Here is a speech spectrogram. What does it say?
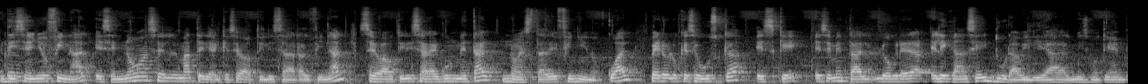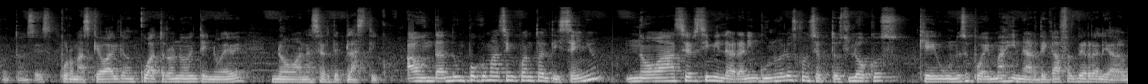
diseño final, ese no va a ser el material que se va a utilizar al final, se va a utilizar algún metal, no está definido cuál, pero lo que se busca es que ese metal logre dar elegancia y durabilidad al mismo tiempo, entonces por más que valgan 4.99, no van a ser de plástico. Ahondando un poco más en cuanto al diseño, no va a ser similar a ninguno de los conceptos locos que uno se puede imaginar de gafas de realidad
